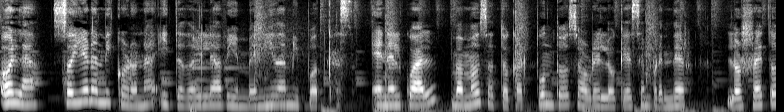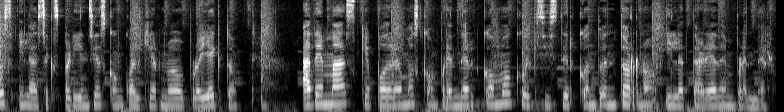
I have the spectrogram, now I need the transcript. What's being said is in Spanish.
Hola, soy Erandi Corona y te doy la bienvenida a mi podcast, en el cual vamos a tocar puntos sobre lo que es emprender, los retos y las experiencias con cualquier nuevo proyecto. Además que podremos comprender cómo coexistir con tu entorno y la tarea de emprender.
